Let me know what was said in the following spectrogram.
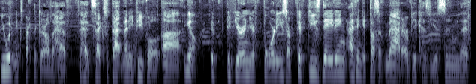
you wouldn't expect the girl to have had sex with that many people. Uh, you know, if, if you're in your 40s or 50s dating, I think it doesn't matter because you assume that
